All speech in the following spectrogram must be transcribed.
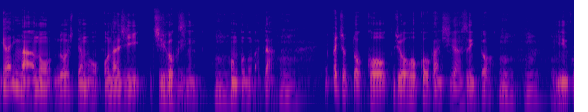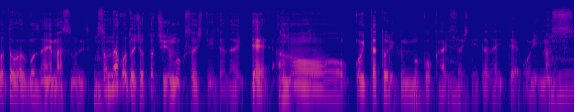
やはり、まあ、あのどうしても同じ中国人、うん。香港の方、やうん。っぱりちょっとこう情報交換しやすいと。うん。うん。うん。いうことがございますので、うん。そんなことをちょっと注目させていただいて、あのこういった取り組みもこう開始させていただいております。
